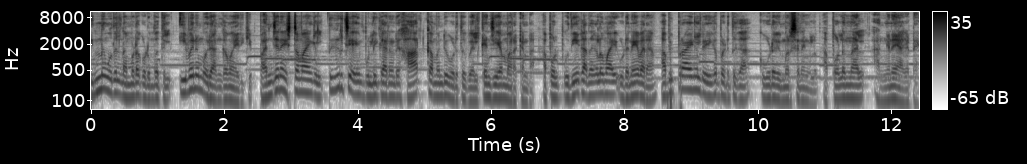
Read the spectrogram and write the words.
ഇന്ന് മുതൽ നമ്മുടെ കുടുംബത്തിൽ ഇവനും ഒരു അംഗമായിരിക്കും. പഞ്ചനെ ഇഷ്ടമായെങ്കിൽ തീർച്ചയായും പുള്ളിക്കാരന്റെ ഹാർട്ട് കമന്റ് കൊടുത്ത് വെൽക്കം ചെയ്യാൻ മറക്കണ്ട. അപ്പോൾ പുതിയ കഥകളുമായി ഉടനെ വരാം. അഭിപ്രായങ്ങൾ രേഖപ്പെടുത്തുക കൂടെ വിമർശനങ്ങളും. അപ്പോൾ എന്നാൽ അങ്ങനെയാകട്ടെ.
